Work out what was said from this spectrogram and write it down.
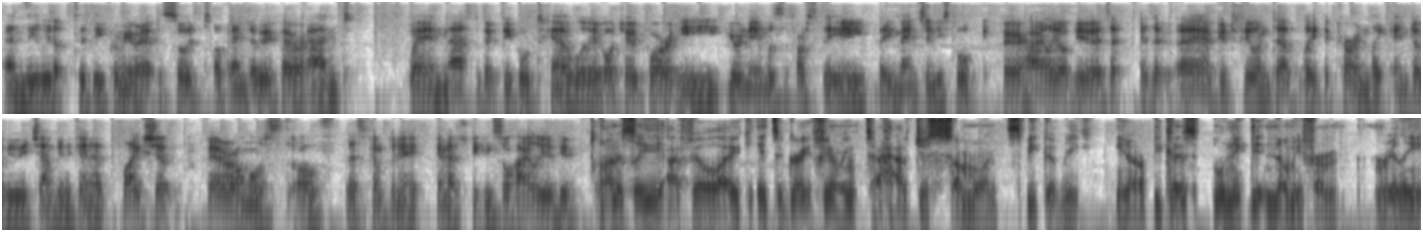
and the lead up to the premiere episode of NWA Power and when asked about people to kind of watch out for, he your name was the first that he, that he mentioned. He spoke very highly of you. Is it is it a good feeling to have like the current like NWA champion, the kind of flagship bearer almost of this company, kind of speaking so highly of you? Honestly, I feel like it's a great feeling to have just someone speak of me. You know, because well, Nick didn't know me from really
